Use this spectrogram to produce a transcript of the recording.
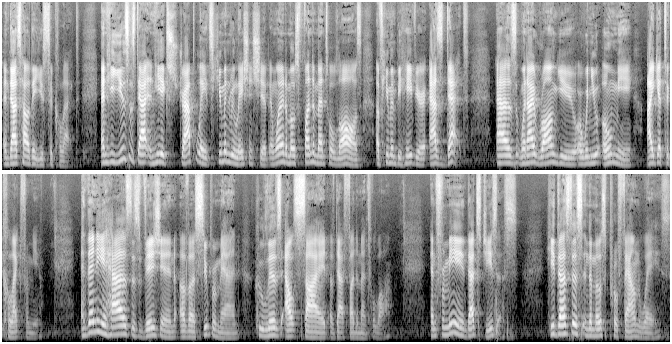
And that's how they used to collect. And he uses that and he extrapolates human relationship and one of the most fundamental laws of human behavior as debt. As when I wrong you or when you owe me, I get to collect from you. And then he has this vision of a Superman who lives outside of that fundamental law. And for me, that's Jesus. He does this in the most profound ways,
